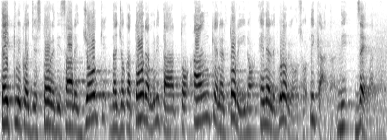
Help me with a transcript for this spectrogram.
tecnico e gestore di sale e giochi, da giocatore ha militato anche nel Torino e nel glorioso Licata di Zemani.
